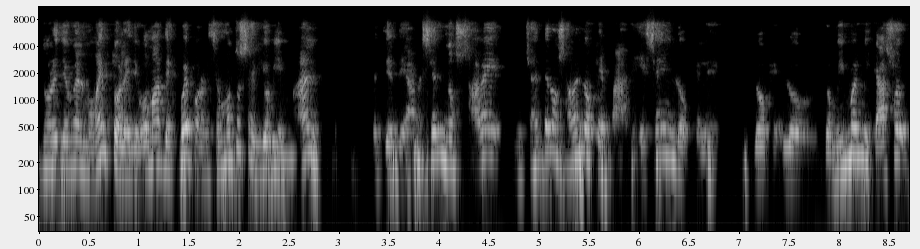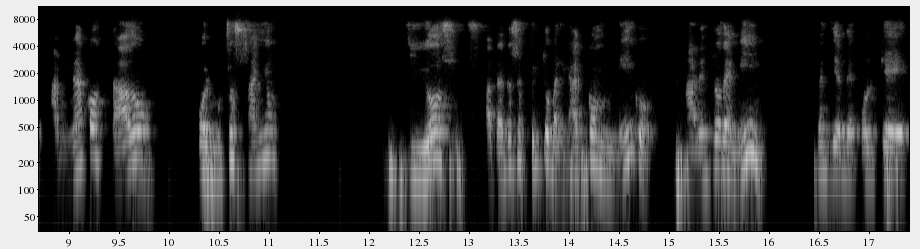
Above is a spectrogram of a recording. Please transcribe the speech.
no le llegó en el momento, le llegó más después, pero en ese momento se vio bien mal. ¿Me entiendes? A veces no sabe, mucha gente no sabe lo que padecen, lo que le, lo que, lo, lo mismo en mi caso, a mí me ha costado por muchos años Dios, a través de su espíritu, vengar conmigo, adentro de mí. ¿Me entiendes? Porque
